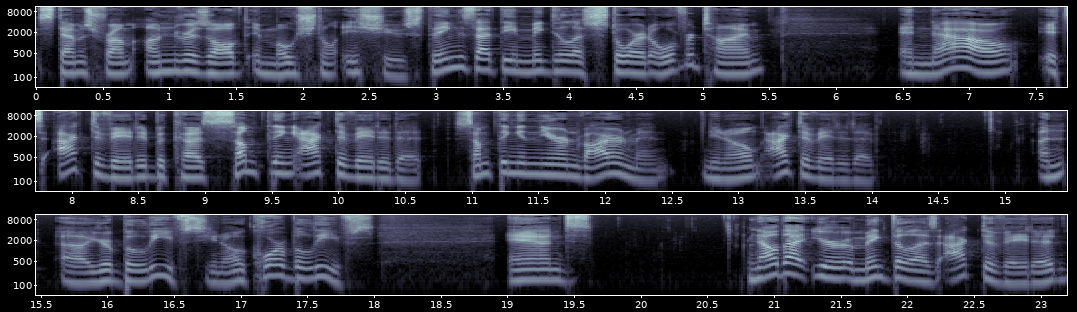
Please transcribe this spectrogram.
stems from unresolved emotional issues, things that the amygdala stored over time. And now it's activated because something activated it, something in your environment, you know, activated it. And, uh, your beliefs, you know, core beliefs. And now that your amygdala is activated,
